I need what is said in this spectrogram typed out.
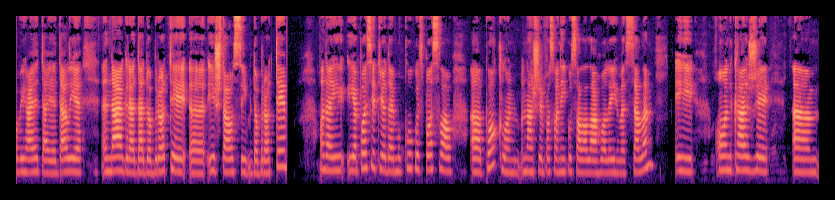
ovih ajeta je da li je nagrada dobrote uh, i šta osim dobrote. Onda je posjetio da je mu Kukus poslao a, poklon našem poslaniku sallallahu alejhi ve sellem i on kaže um,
